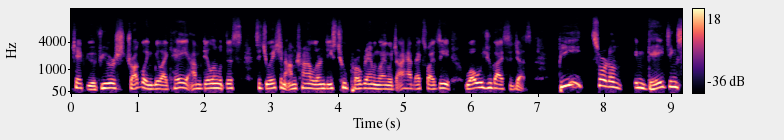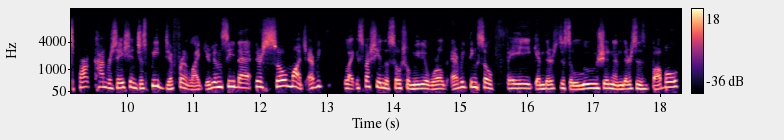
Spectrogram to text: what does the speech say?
shaped you, if you're struggling, be like, hey, I'm dealing with this situation. I'm trying to learn these two programming language. I have XYZ. What would you guys suggest? Be sort of engaging, spark conversation, just be different. Like you're gonna see that there's so much every like especially in the social media world, everything's so fake and there's this illusion and there's this bubble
